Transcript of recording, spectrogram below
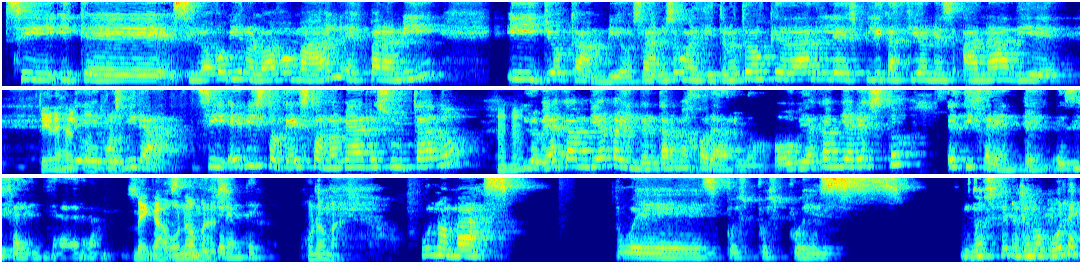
Sí, y que si lo hago bien o lo hago mal, es para mí y yo cambio. O sea, no sé cómo decirte, no tengo que darle explicaciones a nadie Tienes el control. Pues mira, sí, he visto que esto no me ha resultado, lo voy a cambiar para intentar mejorarlo. O voy a cambiar esto, es diferente, es diferente, la verdad. Venga, uno más. Uno más. Uno más. Pues, pues, pues, pues, no sé, no se me ocurre.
